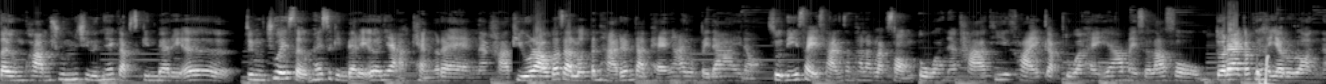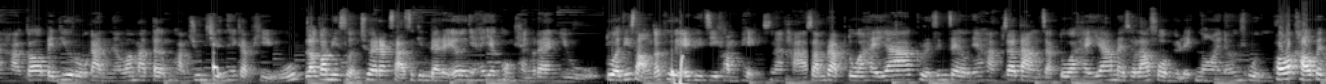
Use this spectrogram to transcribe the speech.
เติมความชุ่มชื้นให้กับสกินแบรเออร์จึงช่วยเสริมให้สกินแบรเออร์เนี่ยแข็งแรงนะคะ ผิวเราก็จะลดปัญหาเรื่องการแพ้ง่ายลงไปได้เนาะสูตรนี้ใส่สารสำคัญหลักๆ 2 ตัวนะคะ ที่คล้ายกับตัวไฮยาไมเซล่าโฟมตัวแรกก็คือไฮยาลูรอนนะคะ ก็เป็นที่รู้กันนะว่ามาเติมความชุ่มชื้นให้กับผิว แล้วก็มีส่วนช่วยรักษาสกินแบร r เออร์เนี่ยให้ยังคงแข็งแรงอยู่ ตัวที่ 2 ก็คือ APG Complex นะคะสำหรับตัว Hya Cleansing Gel เนี่ยค่ะจะต่างจากตัว Hya Micellar Foam อยู่เล็กน้อยนะคุณ เพราะว่าเขาเป็น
